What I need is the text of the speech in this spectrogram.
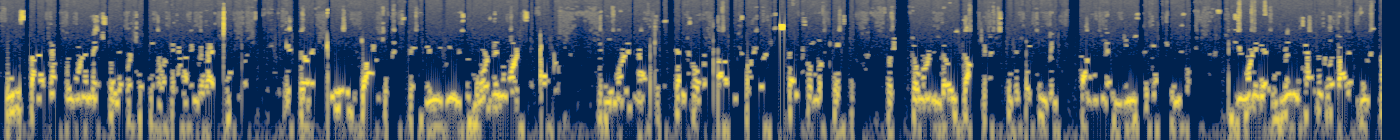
Inside that, we want to make sure that we're taking a look at having the right templates. If there are any documents that you use more than once ever, then you want to have a central repository or a central location for storing those documents so that they can be found and used again easily. If you want to get really technical about it, use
